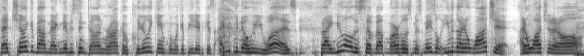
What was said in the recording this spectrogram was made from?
That chunk about Magnificent Don Muraco clearly came from Wikipedia because I didn't even know who he was, but I knew all this stuff about Marvelous Miss Maisel, even though I don't watch it. I don't watch it at all.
